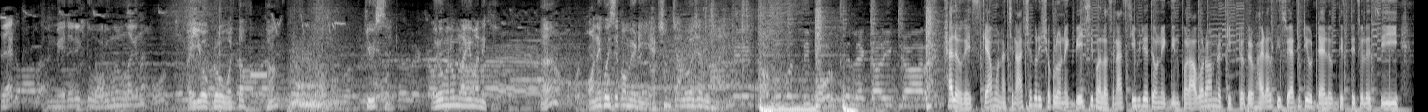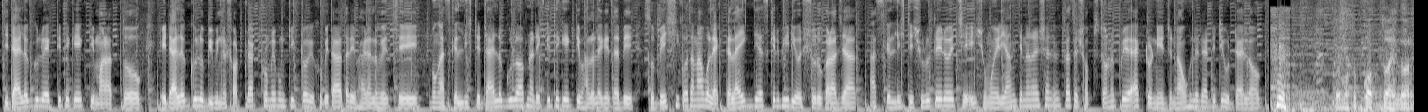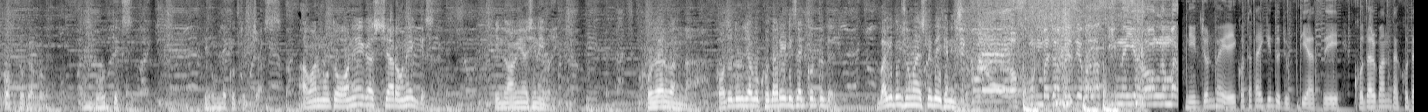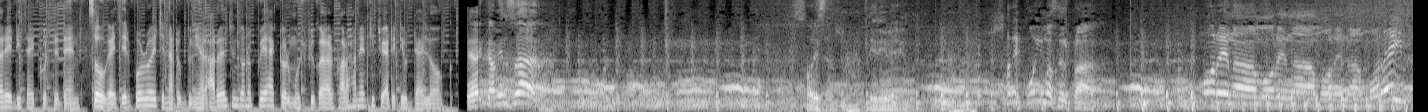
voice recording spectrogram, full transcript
দেখ মেয়েদের একটু ওইরকম ওরকম লাগে না ইয়ো ব্রো হোয়াট দ্য হ্যাঁ কি হইছে ওইরকম ওরকম লাগে মানে কি হ্যাঁ অনেক হয়েছে কমেডি অ্যাকশন চালু হয়ে যাবে ভাই হ্যালো গাইস কেমন আছেন? আশা করি সকলে অনেক বেশি ভালো আছেন। আজকে ভিডিওতে অনেকদিন পর আবারও আমরা টিকটকের ভাইরাল কিছু অ্যাটিটিউড ডায়লগ দেখতে চলেছি। যে ডায়লগগুলো একটি থেকে একটি মারাত্মক, এই ডায়লগগুলো বিভিন্ন শর্ট প্ল্যাটফর্ম এবং টিকটকে খুবই তাড়াতাড়ি ভাইরাল হয়েছে। এবং আজকের লিস্টের ডায়লগগুলো আপনার একটি থেকে একটি ভালো লেগে যাবে। সো বেশি কথা না বলে একটা লাইক দিয়ে আজকের ভিডিও শুরু করা যাক। আজকের লিস্টে শুরুতেই রয়েছে এই সময়ের ইয়াং জেনারেশনের কাছে সবচেয়ে জনপ্রিয় অ্যাক্টর নির্জন নাউহুলের অ্যাটিটিউড ডায়লগ তোর মতো কত আইলো আর কত গেল? আমি বহুত দেখছি। দেখুন না কত চাস আমার মতো অনেক আসছে আর অনেক গেছে। কিন্তু আমি আসি নাই ভাই। খোদার বান্দা কত দূর যাব খোদারই ডিসাইড করতে দে। বাকি তুই সময় আসলে তো। और নির্জন ভাইয়ের এই কথাটাই কিন্তু যুক্তি আছে। খোদার বান্দা খোদারে ডিসাইড করতে দেন। সো গাইস এরপর রয়েছে নাটক দুনিয়ার আরও একজন জনপ্রিয় অ্যাক্টর মুশফিকুর আর ফারহানের কিছু attitude dialogue sir sorry sir দেরি হয়ে গেল। আরে কই মাছের প্রাণ? মরে না মরে না মরে না মরেই না।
